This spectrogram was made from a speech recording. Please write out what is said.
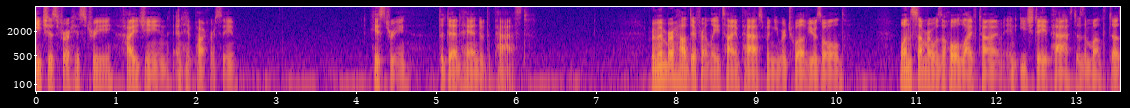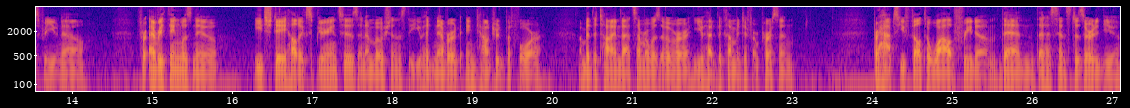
H is for history, hygiene, and hypocrisy. History, the dead hand of the past. Remember how differently time passed when you were 12 years old? One summer was a whole lifetime, and each day passed as a month does for you now. For everything was new. Each day held experiences and emotions that you had never encountered before, and by the time that summer was over, you had become a different person. Perhaps you felt a wild freedom then that has since deserted you.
